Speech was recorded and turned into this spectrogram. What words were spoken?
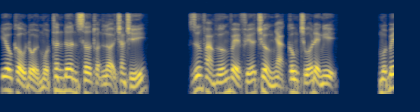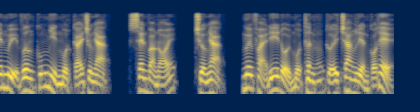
yêu cầu đổi một thân đơn sơ thuận lợi trang trí. Dương Phàm hướng về phía trường nhạc công chúa đề nghị. Một bên Ngụy Vương cũng nhìn một cái trường nhạc, xen vào nói, trường nhạc, ngươi phải đi đổi một thân cưới trang liền có thể.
